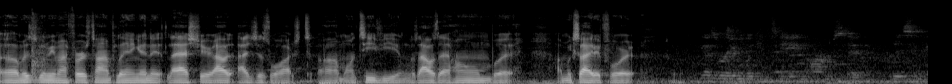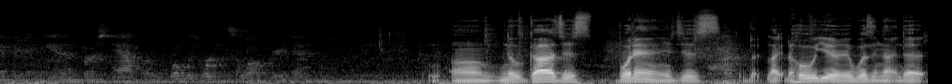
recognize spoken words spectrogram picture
Um, this is going to be my first time playing in it. Last year, I, I just watched um, on TV and because I was at home, but I'm excited for it. You guys were able to contain Armstead pretty significantly in the first half. Like, what was working so well for you then? Um, you know, guys just bought in. It just like the whole year, it wasn't nothing that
